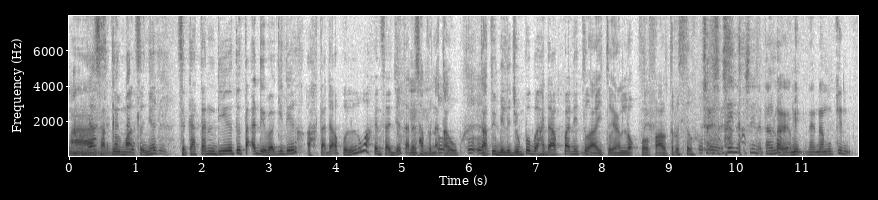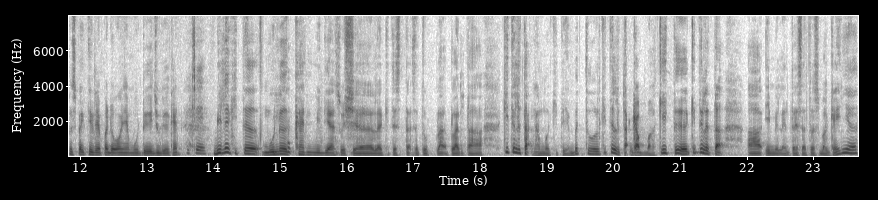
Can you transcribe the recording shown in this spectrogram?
ah, nyah satu sekatan maksudnya kendiri. sekatan dia tu tak ada bagi dia. Ah tak ada apa, luahkan saja, tak ada siapa siapa nak tahu. Tapi bila jumpa berhadapan itu, ah, itu yang lock profile terus tu. Saya, saya nak saya nak tahu lah. I mean, dan, mungkin perspektif daripada orang yang muda juga kan. Okey. Bila kita mulakan media sosial, lah, kita start satu pelantar, kita letak nama kita yang betul, kita letak gambar kita, kita letak uh, email address atau sebagainya.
